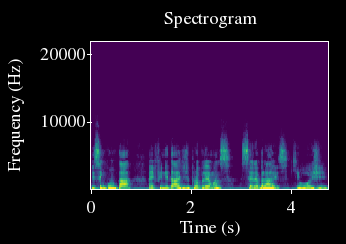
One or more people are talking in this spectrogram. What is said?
E sem contar a infinidade de problemas cerebrais que hoje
